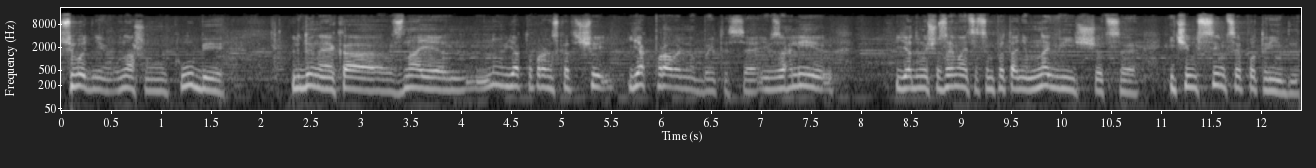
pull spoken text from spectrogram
Сьогодні у нашому клубі людина, яка знає, ну як то правильно сказати, чи як правильно битися, і взагалі. Я думаю, що займається цим питанням, навіщо це і чи всім це потрібно.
